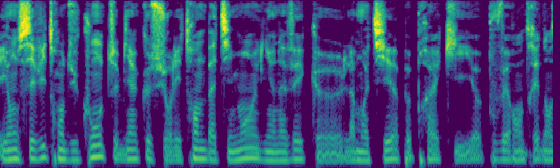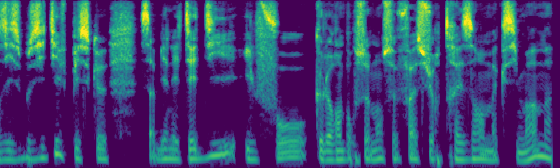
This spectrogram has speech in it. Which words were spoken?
et on s'est vite rendu compte bien que sur les 30 bâtiments, il n'y en avait que la moitié à peu près qui euh, pouvaient rentrer dans ce dispositif, puisque ça a bien été dit, il faut que le remboursement se fasse sur 13 ans maximum,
